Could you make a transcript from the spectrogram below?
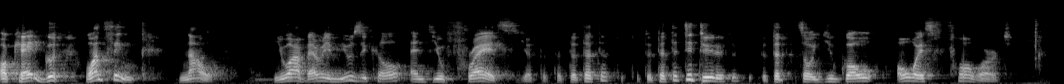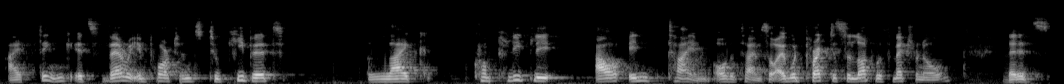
Okay, good. One thing. Now, you are very musical and you phrase. So you go always forward. I think it's very important to keep it like completely out in time all the time. So I would practice a lot with metronome that it's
